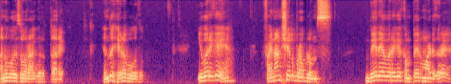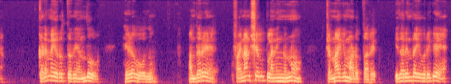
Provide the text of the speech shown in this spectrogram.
ಅನುಭವಿಸುವವರಾಗಿರುತ್ತಾರೆ. ಎಂದು ಹೇಳಬಹುದು. ಇವರಿಗೆ ಫೈನಾನ್ಷಿಯಲ್ ಪ್ರಾಬ್ಲಮ್ಸ್ ಬೇರೆಯವರಿಗೆ ಕಂಪೇರ್ ಮಾಡಿದರೆ ಕಡಿಮೆ ಇರುತ್ತದೆ ಎಂದು ಹೇಳಬಹುದು. ಅಂದರೆ ಫೈನಾನ್ಷಿಯಲ್ ಪ್ಲಾನಿಂಗನ್ನು ಚೆನ್ನಾಗಿ ಮಾಡುತ್ತಾರೆ. ಇದರಿಂದ ಇವರಿಗೆ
